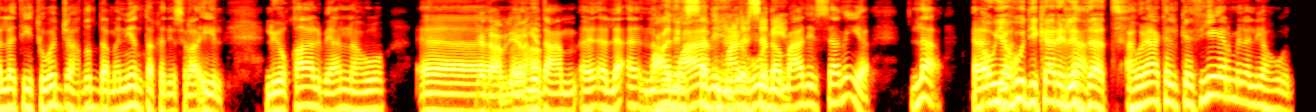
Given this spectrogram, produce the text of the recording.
التي توجه ضد من ينتقد إسرائيل ليقال بأنه يدعم الإرهاب. يدعم لا معادل السامية. معادل السامية. لا. أو يهودي كاره للذات. هناك الكثير من اليهود.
